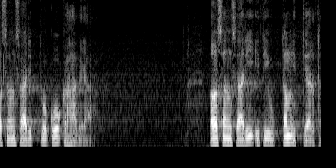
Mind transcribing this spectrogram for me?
असंसारित्व को कहा गया। असंसारी इति उक्तम इत्यर्थ।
